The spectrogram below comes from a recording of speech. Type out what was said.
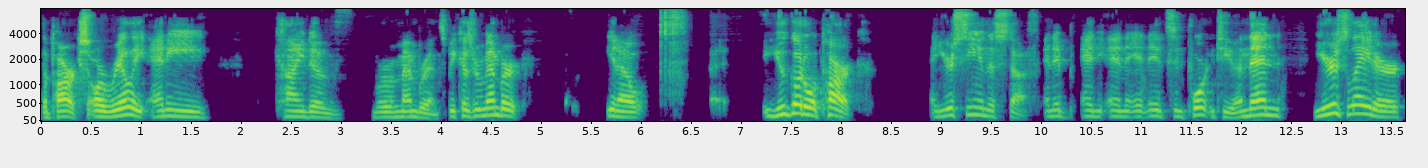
the parks or really any kind of remembrance. Because remember you know you go to a park and you're seeing this stuff and it and and it's important to you. And then years later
